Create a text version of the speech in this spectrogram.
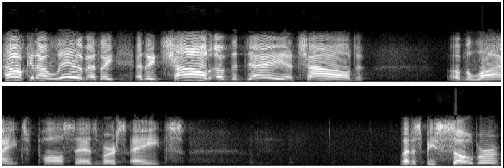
how can i live as a as a child of the day a child of the light, Paul says, verse 8. Let us be sober,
